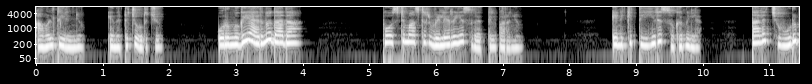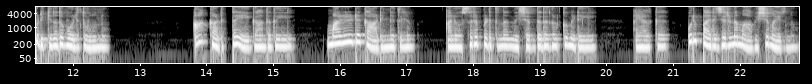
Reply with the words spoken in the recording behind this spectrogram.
അവൾ തിരിഞ്ഞു. എന്നിട്ട് ചോദിച്ചു ഉറങ്ങുകയായിരുന്നു ദാദാ? പോസ്റ്റ് മാസ്റ്റർ വിളിറിയ സ്വരത്തിൽ പറഞ്ഞു എനിക്ക് തീരെ സുഖമില്ല. തല ചൂട് പിടിക്കുന്നത് പോലെ തോന്നുന്നു. ആ കടുത്ത ഏകാന്തതയിൽ മഴയുടെ കാഠിന്യത്തിലും അലോസരപ്പെടുത്തുന്ന നിശബ്ദതകൾക്കുമിടയിൽ അയാൾക്ക് ഒരു പരിചരണം ആവശ്യമായിരുന്നു.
